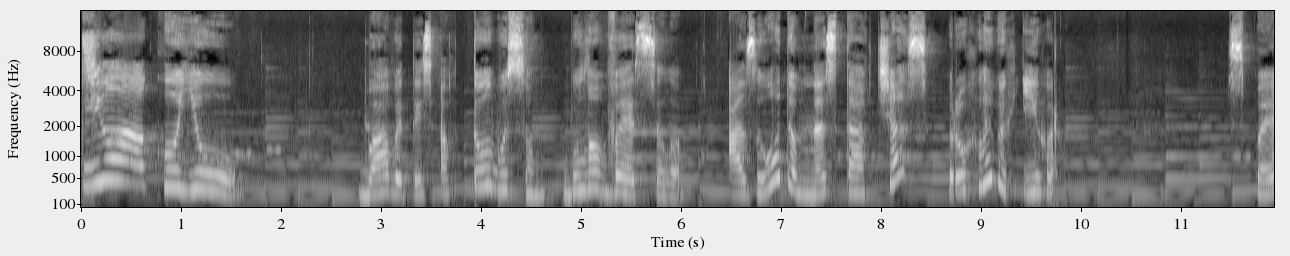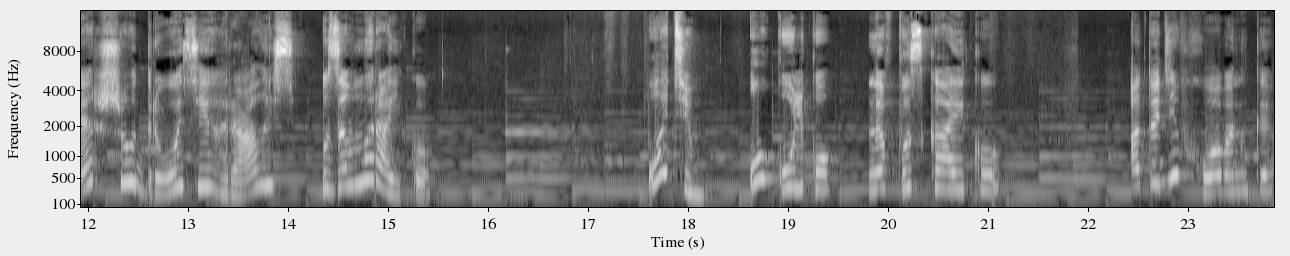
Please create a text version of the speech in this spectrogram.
дякую! Бавитись автобусом було весело, а згодом настав час рухливих ігор. Спершу друзі грались у завмирайку, потім у кульку не впускайку, а тоді в хованки.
